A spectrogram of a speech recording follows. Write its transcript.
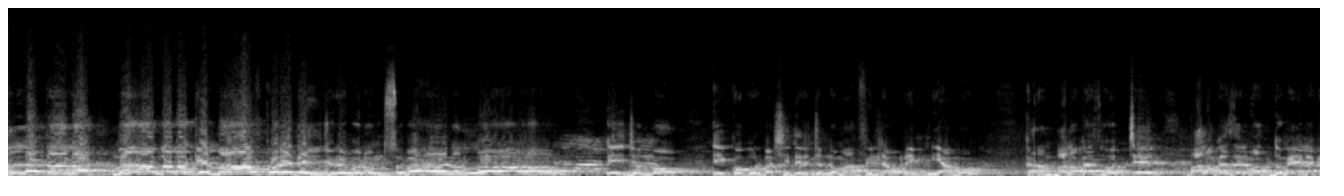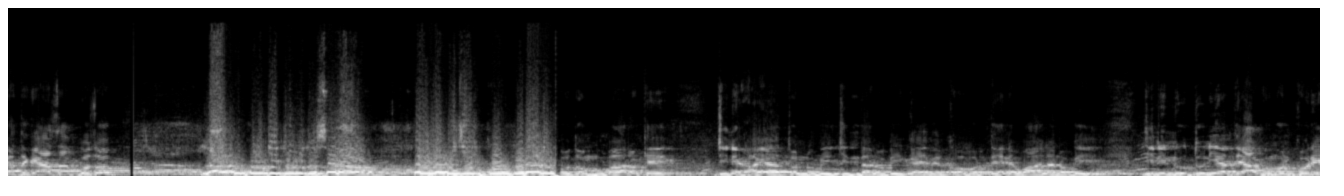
আল্লাহ তাআলা মা বাবাকে মাফ করে দেয়, জুড়ে বলুন সুবহানাল্লাহ। এই জন্য এই কবরবাসীদের জন্য মাহফিলটা অনেক নিয়ামত। কারণ ভালো কাজ হচ্ছে ভালো কাজের মাধ্যমে এলাকা থেকে আজাব গজব। লাখো কোটি দরুদ সালাম ওই নবীজির নুরানি কদম মুবারকে যিনি হায়াতুন নবী জিন্দা নবী গায়েবের খবর দেন ওয়ালা নবী যিনি নূর দুনিয়াতে আগমন করে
